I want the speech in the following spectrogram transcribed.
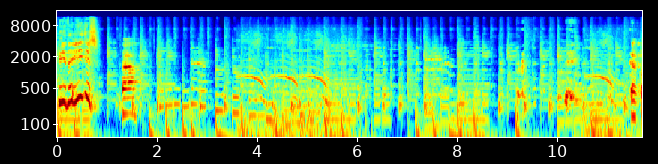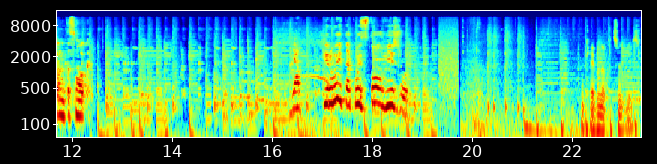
Ты это видишь? Да. Как он это смог? Я впервые такой стол вижу. Okay, 100% если.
